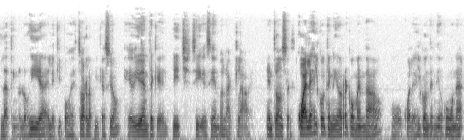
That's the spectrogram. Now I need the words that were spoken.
la tecnología, el equipo gestor, la aplicación, es evidente que el pitch sigue siendo la clave. Entonces, ¿cuál es el contenido recomendado o cuál es el contenido con una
